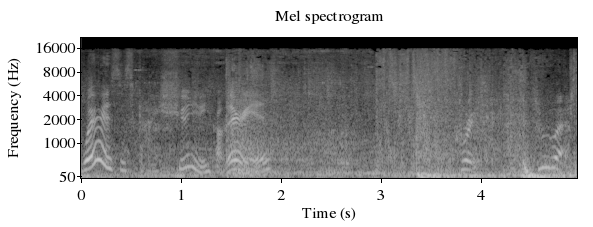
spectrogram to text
Where is this guy shooting me from? There he is. Great. Two left.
